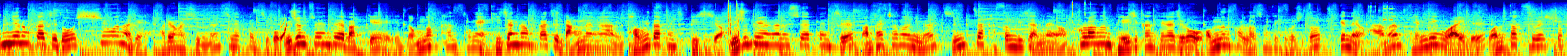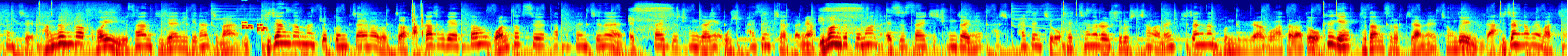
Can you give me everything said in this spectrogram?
한여름까지도 시원하게 활용할 수 있는 스웨트 팬츠고 요즘 트렌드에 맞게 이 넉넉한 통에 기장감까지 낭낭한 버뮤다 팬츠 핏이죠. 요즘 유행하는 스웨트 팬츠 18,000원이면 진짜 가성비지 않나요? 컬러는 베이직한 세 가지로 없는 컬러 선택해보셔도 좋겠네요. 다음은 밴딩 와이드 원턱 스웨트쇼 팬츠 방금과 거의 유사한 디자인이긴 하지만 이 기장감만 조금 짧아졌죠. 아까 소개했던 원턱 스웨트 하프 팬츠는 S 사이즈 총장이 58cm였다면 이번 제품은 S 사이즈 총장이 48cm로 제 채널을 주로 시청하는 기장남 분들이라고 하더라도 크게 부담스럽지 않을 정도입니다. 기장감에 맞춰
